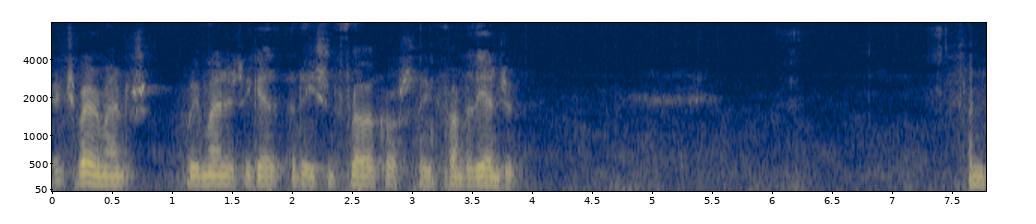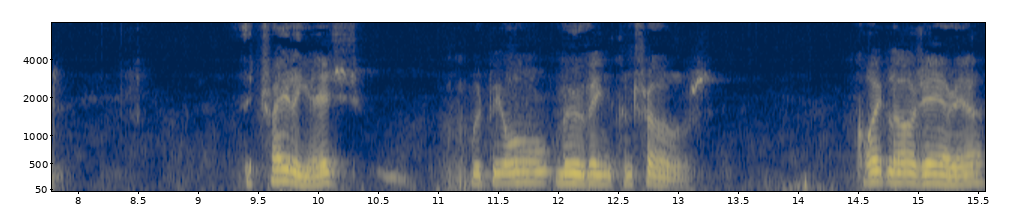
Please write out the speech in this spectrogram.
experiments, we managed to get a decent flow across the front of the engine. And the trailing edge would be all moving controls. Quite large area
